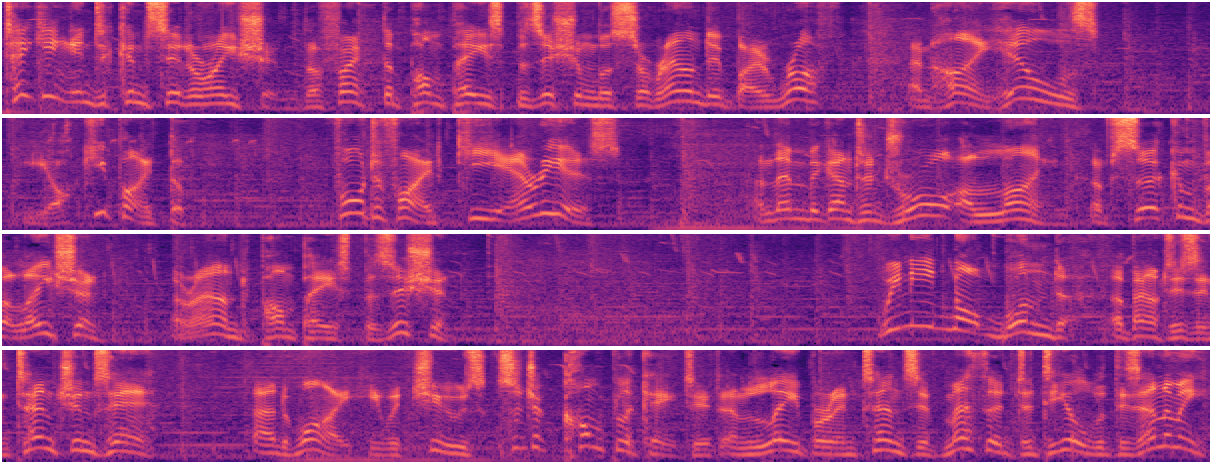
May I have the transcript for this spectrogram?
Taking into consideration the fact that Pompey's position was surrounded by rough and high hills, he occupied them, fortified key areas, and then began to draw a line of circumvallation around Pompey's position. We need not wonder about his intentions here, and why he would choose such a complicated and labour intensive method to deal with his enemy,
